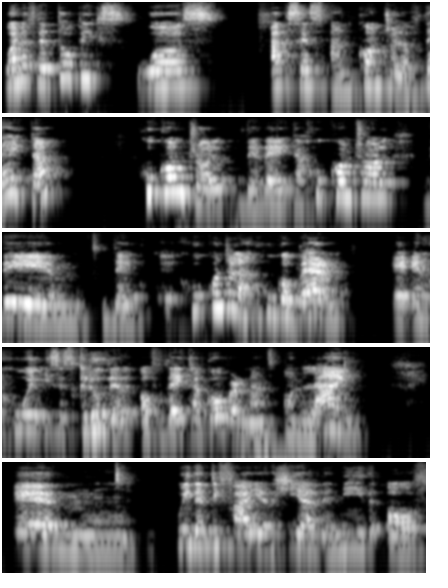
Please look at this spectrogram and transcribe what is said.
One of the topics was access and control of data. Who control the data? Who control the, um, the uh, who control and who govern uh, and who is excluded of data governance online? Um, we identified here the need of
